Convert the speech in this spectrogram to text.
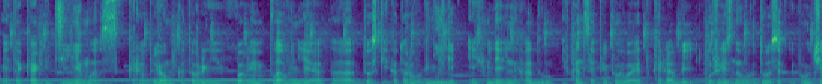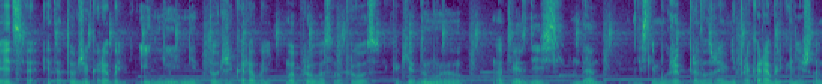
Это как дилемма с кораблем, который во время плавания, э, доски которого гнили, их меняли на ходу, и в конце приплывает корабль уже из новых досок, и получается, это тот же корабль или не тот же корабль? Вопрос, вопрос. Как я думаю, ответ здесь да, если мы уже продолжаем не про корабль, конечно.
